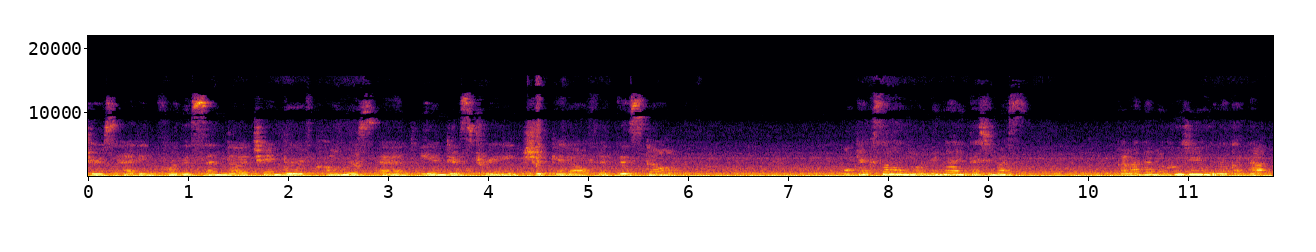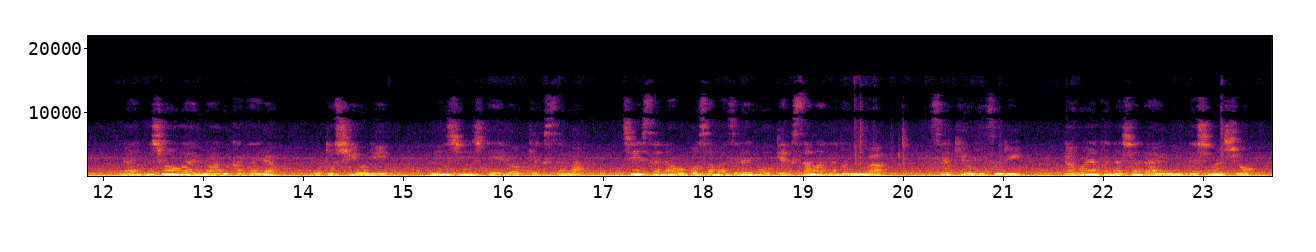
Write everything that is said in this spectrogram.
Passengers heading for the Sendai Chamber of Commerce and Industry should get off at this stop. お客様にお願いいたします。体の不自由な方、内部障害のある方や、お年寄り、妊娠しているお客様、小さなお子様連れのお客様などには、席を譲り、和やかな車内にいたしましょう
